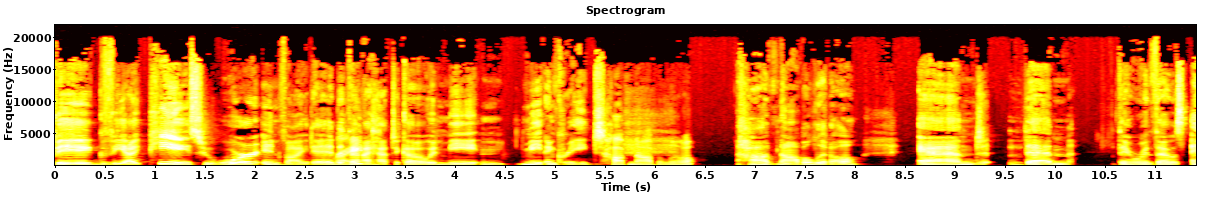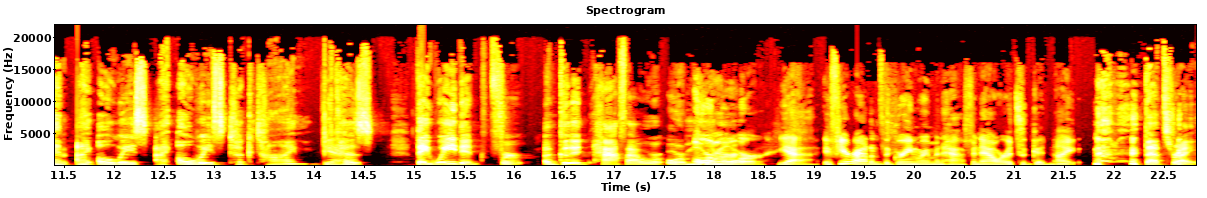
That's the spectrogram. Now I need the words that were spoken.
big VIPs who were invited Right. that I had to go and meet and meet and greet, Hobnob a little. hobnob a little. And then there were those, and I always, I always took time Yeah. because they waited for a good half hour or more. Or more. Yeah. If you're out of the green room in half an hour, it's a good night. That's right.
